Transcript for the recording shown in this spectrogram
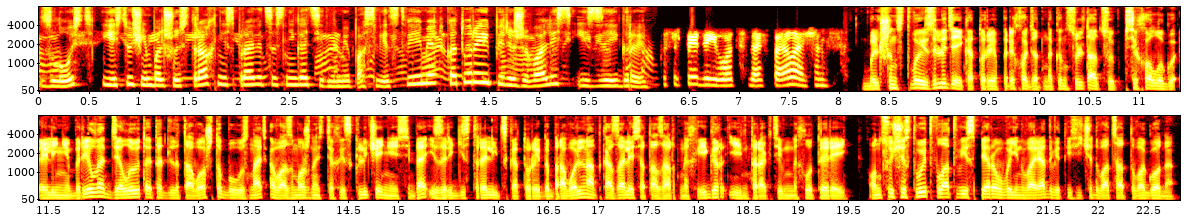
злость. Есть очень большой страх не справиться с негативными последствиями, которые переживались из-за игры. Большинство из людей, которые приходят на консультацию к психологу Элине Брила, делают это для того, чтобы узнать о возможностях исключения себя из регистра лиц, которые добровольно отказались от азартных игр и интерактивных лотерей. Он существует в Латвии с 1 января 2020 года.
